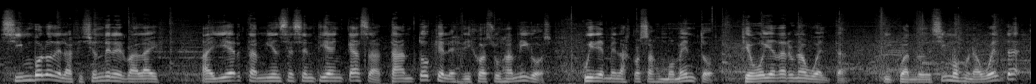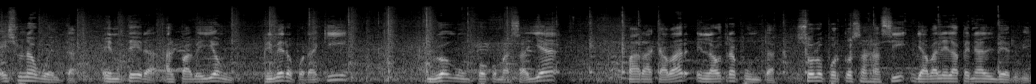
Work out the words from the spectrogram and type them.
símbolo de la afición del Herbalife. Ayer también se sentía en casa, tanto que les dijo a sus amigos, cuídenme las cosas un momento, que voy a dar una vuelta. Y cuando decimos una vuelta, es una vuelta entera al pabellón, primero por aquí, luego un poco más allá para acabar en la otra punta. Solo por cosas así ya vale la pena el derby.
